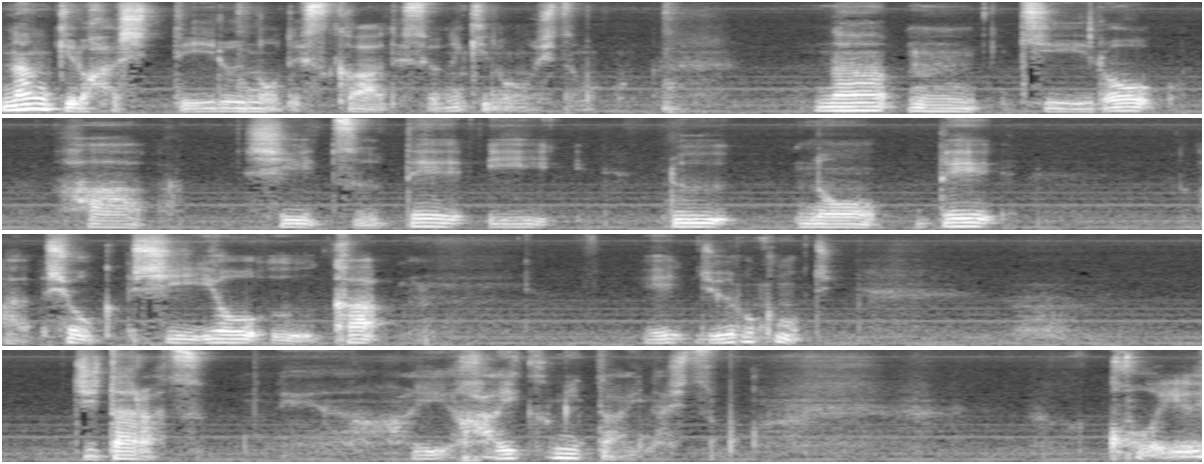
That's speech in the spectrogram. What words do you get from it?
何キロ走っているのですか？ですよね、昨日の質問。何キロ走っているのであしょうしようか。え16文字。字足らず、ね、俳句みたいな質問。こういう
